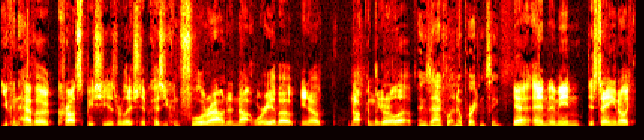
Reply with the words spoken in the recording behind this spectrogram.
you can have a cross species relationship because you can fool around and not worry about, you know, knocking the girl up. Exactly, no pregnancy. Yeah, and I mean, just saying, you know, like,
